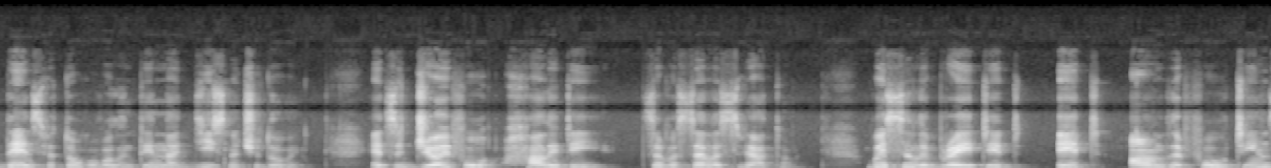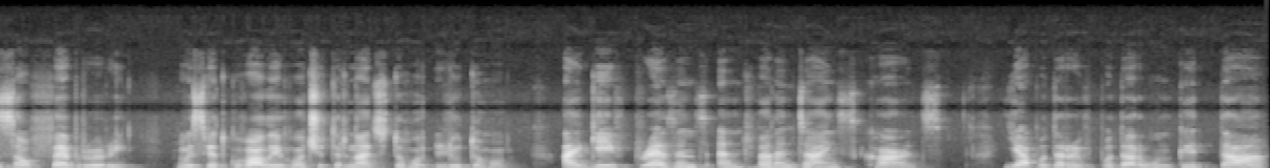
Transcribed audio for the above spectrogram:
День Святого Валентина дійсно чудовий. It's a joyful holiday. Це веселе свято. We celebrated it on the 14th of February. Ми святкували його 14 лютого. I gave presents and Valentine's cards. Я подарив подарунки та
